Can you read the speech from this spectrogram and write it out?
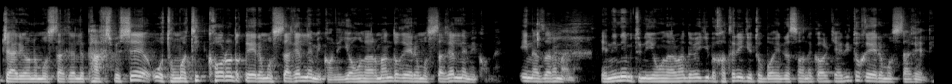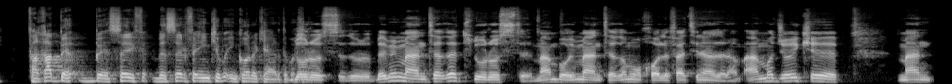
جریان مستقل پخش بشه اتوماتیک کار رو غیر مستقل نمی‌کنه یا هنرمند رو غیر مستقل نمی‌کنه. این نظر منه. یعنی نمی‌تونی یه هنرمند بگی به خاطر اینکه تو با این رسانه کار کردی تو غیر مستقلی. فقط به, به صرف به صرف اینکه این کارو کرده باشه درسته درسته. ببین منطقت درسته. من با این منطقه مخالفتی ندارم. اما جایی که من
